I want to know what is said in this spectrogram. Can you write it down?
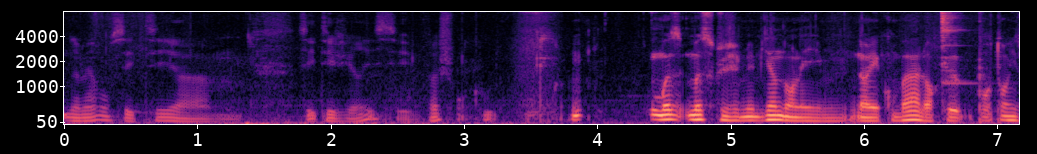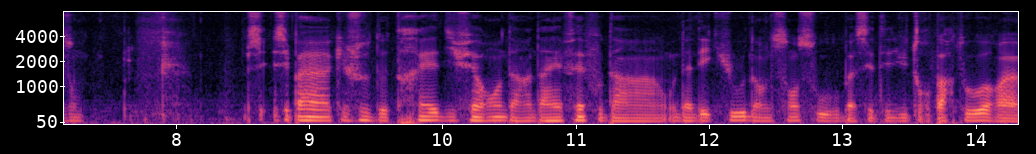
la manière dont c'était euh, c'était géré, c'est vachement cool. moi, moi, ce que j'aimais bien dans les, dans les combats, alors que pourtant ils ont. C'est pas quelque chose de très différent d'un FF ou d'un ou d'un DQ dans le sens où bah, c'était du tour par tour. euh,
